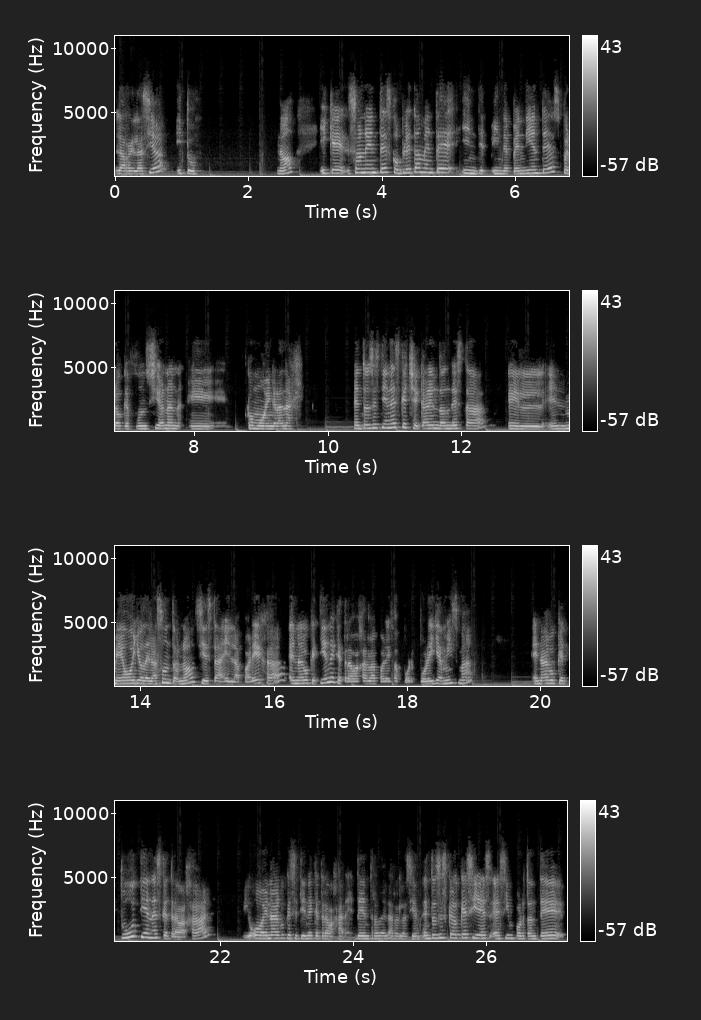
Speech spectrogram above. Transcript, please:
la relación y tú, ¿no? Y que son entes completamente independientes, pero que funcionan eh, como engranaje. Entonces tienes que checar en dónde está el, el, meollo del asunto, ¿no? Si está en la pareja, en algo que tiene que trabajar la pareja por, por ella misma, en algo que tú tienes que trabajar o en algo que se tiene que trabajar dentro de la relación. Entonces creo que sí es, es importante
